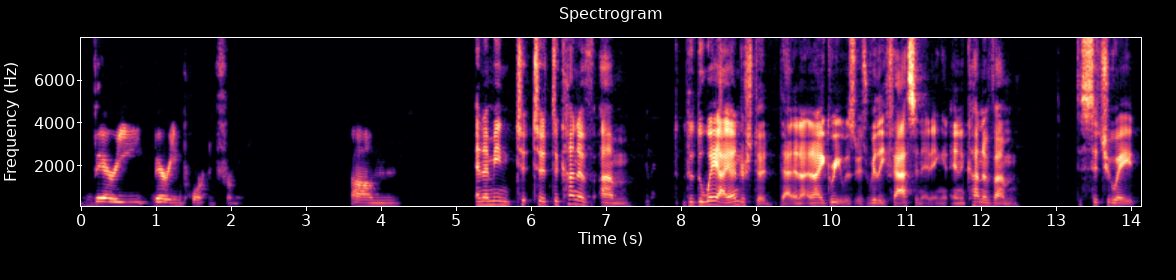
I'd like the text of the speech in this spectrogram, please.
very very important for me. Um, and I mean to to to kind of um, the, the way I understood that, and I, and I agree, it was, was really fascinating and, kind of um, to situate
